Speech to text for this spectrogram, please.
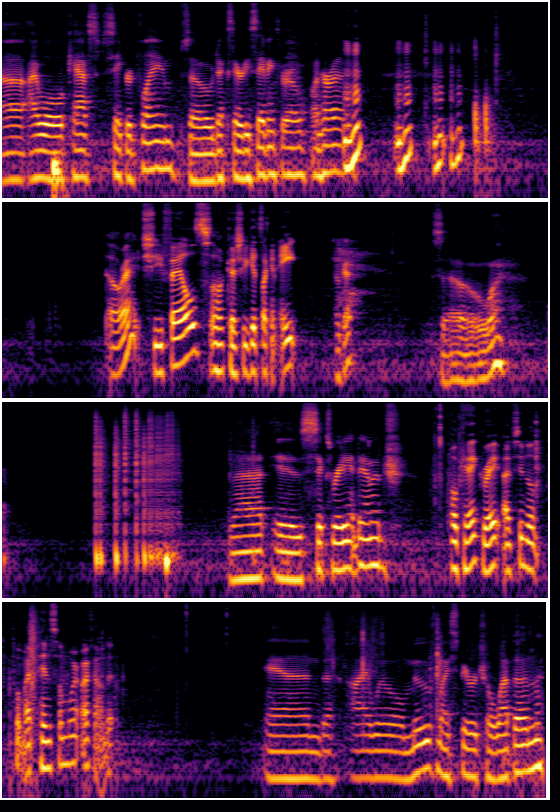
Uh, I will cast Sacred Flame. So dexterity saving throw on her end. All right. She fails uh, because she gets like an eight. Okay. So that is six radiant damage. Okay, great. I've seen to put my pin somewhere. I found it. And I will move my spiritual weapon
